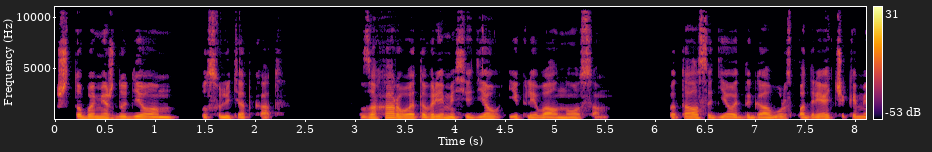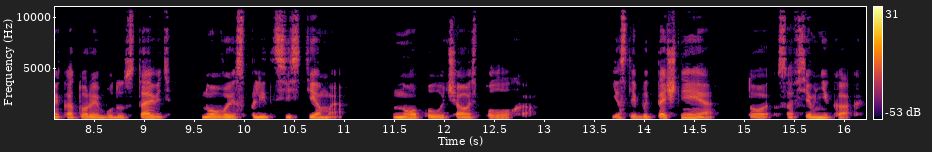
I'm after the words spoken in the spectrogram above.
чтобы между делом посулить откат. Захар в это время сидел и клевал носом. Пытался делать договор с подрядчиками, которые будут ставить новые сплит-системы, но получалось плохо. Если быть точнее, то совсем никак.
